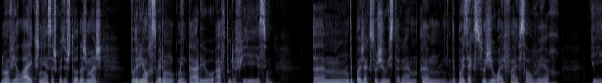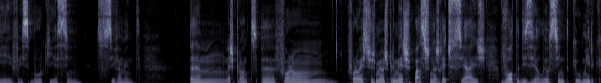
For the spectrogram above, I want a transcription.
Não havia likes nem essas coisas todas, mas poderiam receber um comentário à fotografia e assim. Um, depois é que surgiu o Instagram, um, depois é que surgiu o Wi-Fi, salvo erro, e Facebook e assim sucessivamente. Um, mas pronto, uh, foram, foram estes os meus primeiros passos nas redes sociais. Volto a dizê-lo, eu sinto que o Mirk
